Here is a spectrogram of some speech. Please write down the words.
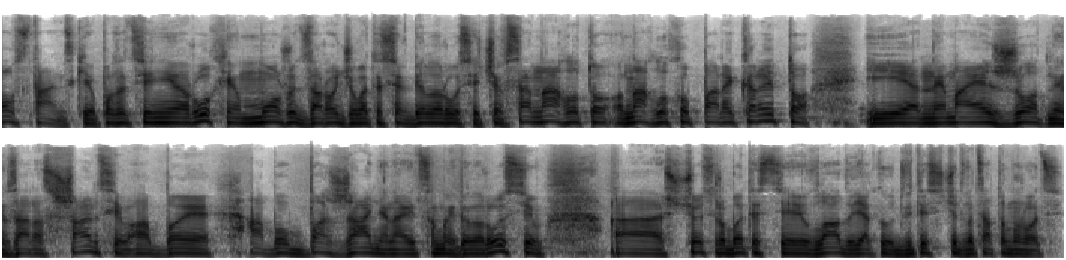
повстанські опозиційні рухи можуть зароджуватися в Білорусі? Чи все наглото наглухо перекрито і немає жодних зараз шансів, аби або бажання навіть самих білорусів е, щось робити з цією владою, як і у 2020 році?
